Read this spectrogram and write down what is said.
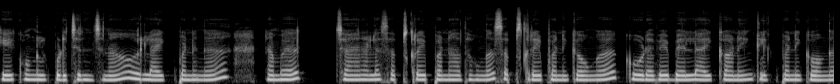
கேக் உங்களுக்கு பிடிச்சிருந்துச்சின்னா ஒரு லைக் பண்ணுங்கள் நம்ம சேனலை சப்ஸ்கிரைப் பண்ணாதவங்க சப்ஸ்கிரைப் பண்ணிக்கோங்க. கூடவே பெல் ஐக்கானையும் கிளிக் பண்ணிக்கோங்க.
